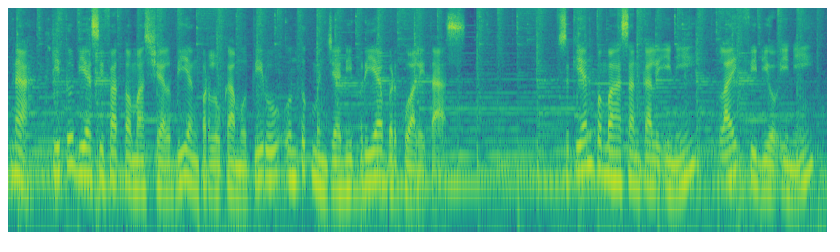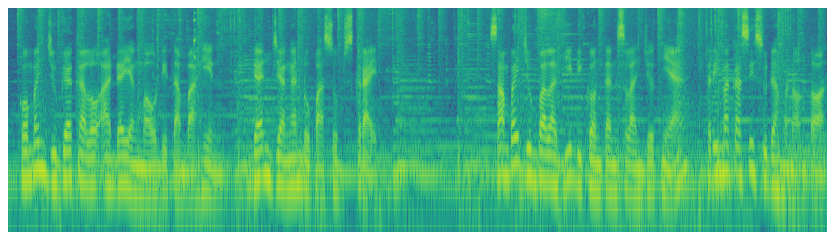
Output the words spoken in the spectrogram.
Nah, itu dia sifat Thomas Shelby yang perlu kamu tiru untuk menjadi pria berkualitas. Sekian pembahasan kali ini, like video ini, komen juga kalau ada yang mau ditambahin, dan jangan lupa subscribe. Sampai jumpa lagi di konten selanjutnya, terima kasih sudah menonton.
